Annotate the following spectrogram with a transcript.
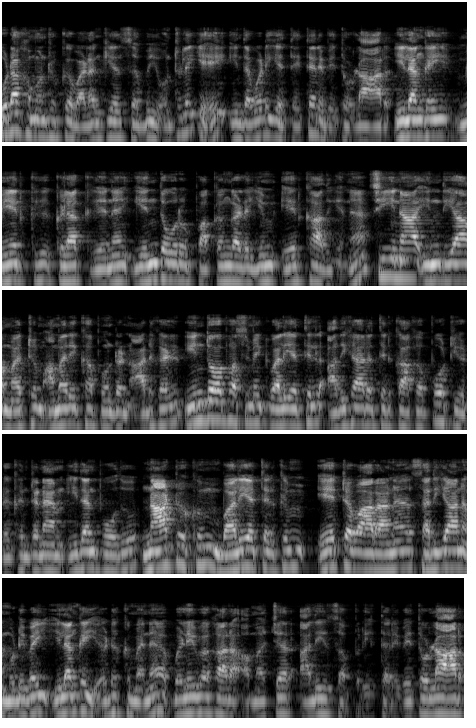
ஊடகம் ஒன்றுக்கு வழங்கிய செவ்வி ஒன்றிலேயே இந்த விடயத்தை தெரிவித்துள்ளார். இலங்கை மேற்கு கிழக்கு என எந்த ஒரு பக்கங்களையும் ஏற்காது என சீனா இந்தியா மற்றும் அமெரிக்கா போன்ற நாடுகள் இந்தோ பசிபிக் வலயத்தில் அதிகாரத்திற்காக போட்டியிடுகின்றன. இதன் போது நாட்டுக்கும் வலயத்திற்கும் ஏற்றவாறான சரியான முடிவை இலங்கை எடுக்கும் என வெளிவகார அமைச்சர் அலி சப்ரி தெரிவித்துள்ளார்.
